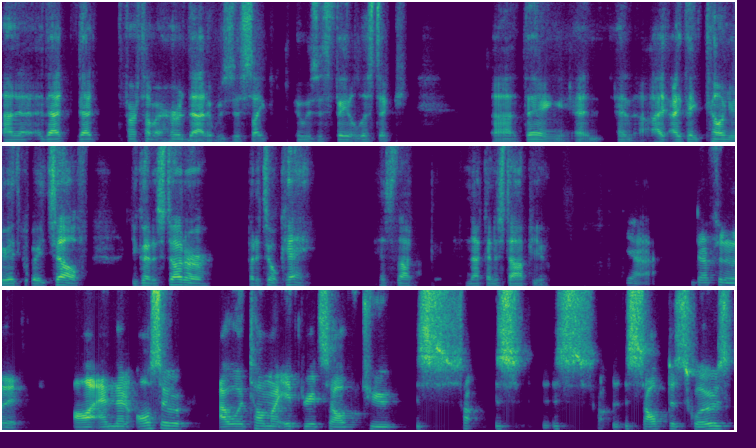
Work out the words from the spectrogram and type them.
And uh, that that first time I heard that, it was just like it was this fatalistic uh, thing. And and I, I think telling your eighth grade self, you're going to stutter, but it's okay. It's not not going to stop you. Yeah, definitely. Uh, and then also, I would tell my eighth grade self to self disclose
